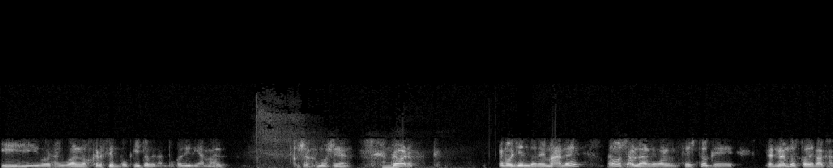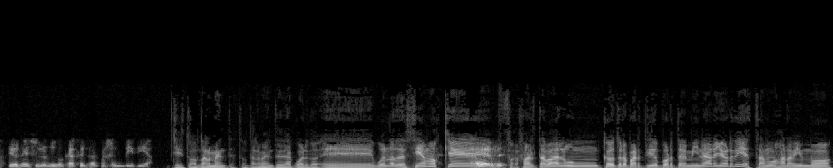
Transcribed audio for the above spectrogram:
y bueno, igual nos crece un poquito, que tampoco diría mal, cosas como sean. Pero bueno, estamos yendo de madre, vamos a hablar de baloncesto, que Fernando está de vacaciones y lo único que hace es darnos envidia. Sí, totalmente, totalmente de acuerdo. Eh, bueno, decíamos que ver, fa- faltaba algún que otro partido por terminar, Jordi. Estamos ahora mismo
